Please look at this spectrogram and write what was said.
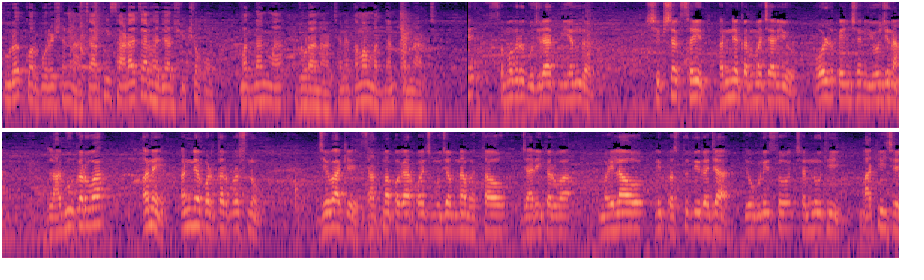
સુરત કોર્પોરેશનના ચારથી સાડા ચાર હજાર શિક્ષકો મતદાનમાં જોડાનાર છે અને તમામ મતદાન કરનાર છે. સમગ્ર ગુજરાતની અંદર શિક્ષક સહિત અન્ય કર્મચારીઓ ઓલ્ડ પેન્શન યોજના લાગુ કરવા અને અન્ય પડતર પ્રશ્નો જેવા કે સાતમા પગાર પંચ મુજબના ભથ્થાઓ જારી કરવા મહિલાઓની પ્રસ્તુતિ રજા જે ઓગણીસો છન્નુંથી બાકી છે,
